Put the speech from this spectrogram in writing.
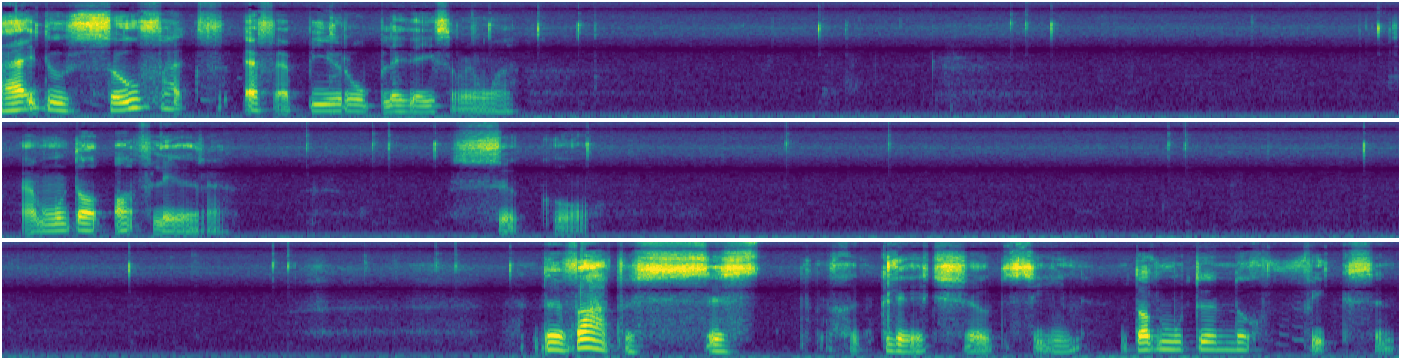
Hij doet zo vaak FFP roleplay deze jongen. Hij moet dat afleren. Sukkel. De wapens is gekleed zo te zien. Dat moeten we nog fixen.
